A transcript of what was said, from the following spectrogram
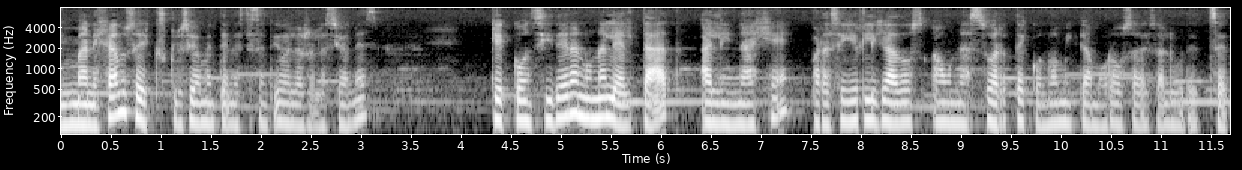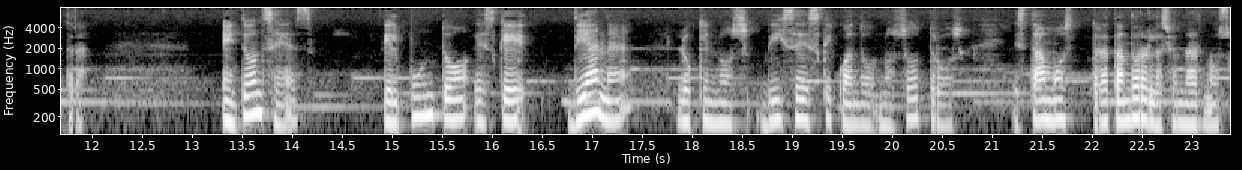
manejándose exclusivamente en este sentido de las relaciones que consideran una lealtad al linaje para seguir ligados a una suerte económica, amorosa, de salud, etc. Entonces, el punto es que Diana lo que nos dice es que cuando nosotros estamos tratando de relacionarnos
